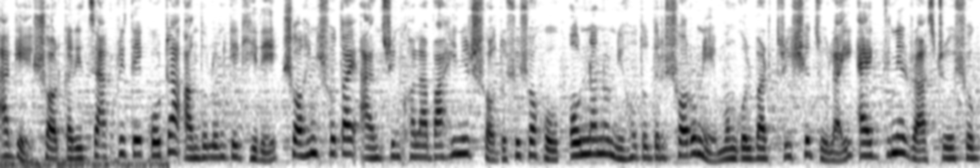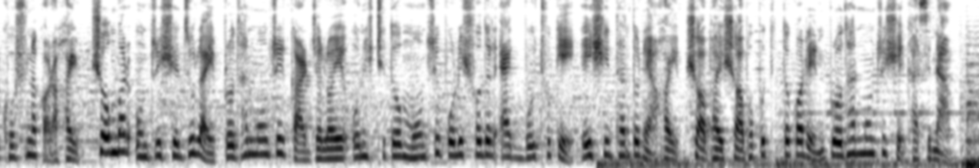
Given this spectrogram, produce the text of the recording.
আগে সরকারি চাকরিতে কোটা আন্দোলনকে ঘিরে সহিংসতায় আইনশৃঙ্খলা বাহিনীর সদস্যসহ অন্যান্য নিহতদের স্মরণে মঙ্গলবার ত্রিশে জুলাই একদিনের রাষ্ট্রীয় শোক ঘোষণা করা হয়। সোমবার উনত্রিশে জুলাই প্রধানমন্ত্রীর কার্যালয়ে অনুষ্ঠিত মন্ত্রী পরিষদের এক বৈঠকে এই সিদ্ধান্ত নেওয়া হয়। সভায় সভাপতিত্ব করেন প্রধানমন্ত্রী শেখ হাসিনা।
